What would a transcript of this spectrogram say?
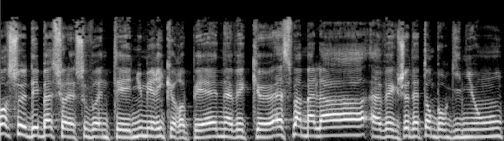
Reprend ce débat sur la souveraineté numérique européenne avec euh, Asma Mala, avec Jonathan Bourguignon,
